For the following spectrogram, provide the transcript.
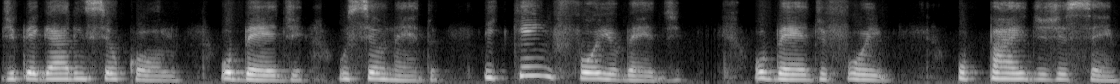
de pegar em seu colo Obed, o seu neto. E quem foi Obed? Obed foi o pai de Jessé,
